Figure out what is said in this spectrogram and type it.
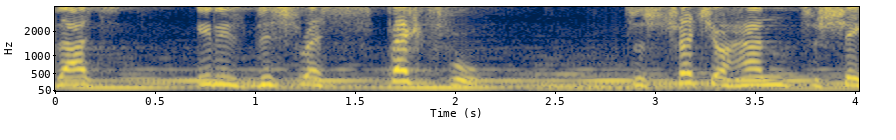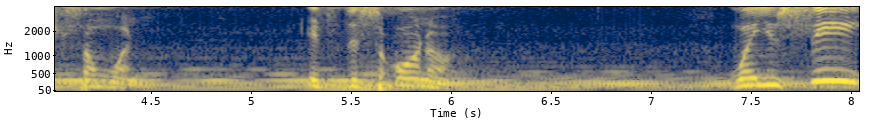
that it is disrespectful to stretch your hand to shake someone. It's dishonor. When you see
